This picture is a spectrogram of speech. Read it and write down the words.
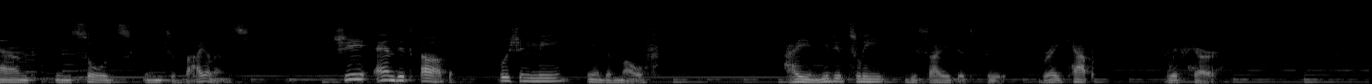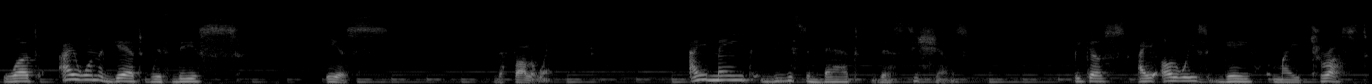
and insults into violence. She ended up pushing me in the mouth. I immediately decided to break up with her. What I want to get with this is the following I made these bad decisions because I always gave my trust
